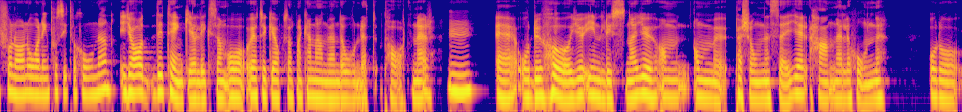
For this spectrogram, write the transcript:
få någon ordning på situationen. Ja, det tänker jag liksom. Och, och jag tycker också att man kan använda ordet partner. Eh, och du hör ju, inlyssnar ju om, om personen säger han eller hon. Och då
